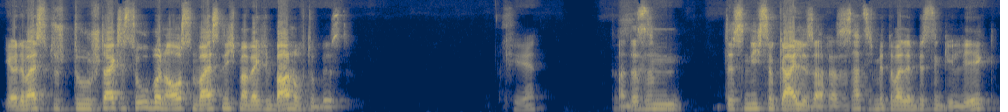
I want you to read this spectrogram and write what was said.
Ja, du weißt, du, du steigst zur U-Bahn aus und weißt nicht mal, welchen Bahnhof du bist. Okay. Das, und das sind, das nicht so geile Sachen. Also es hat sich mittlerweile ein bisschen gelegt.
